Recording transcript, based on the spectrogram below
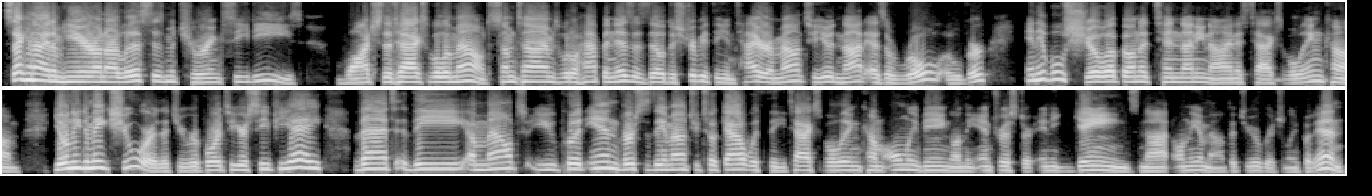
Second item here on our list is maturing CDs. Watch the taxable amount. Sometimes what will happen is, is they'll distribute the entire amount to you, not as a rollover, and it will show up on a 1099 as taxable income. You'll need to make sure that you report to your CPA that the amount you put in versus the amount you took out, with the taxable income only being on the interest or any gains, not on the amount that you originally put in.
